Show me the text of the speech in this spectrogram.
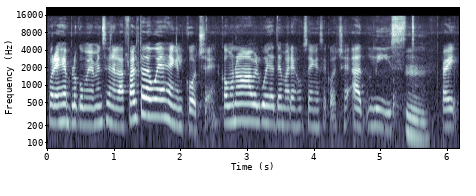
Por ejemplo, como ya mencioné, la falta de huellas en el coche. ¿Cómo no va a haber huellas de María José en ese coche? At least. Mm. Right?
